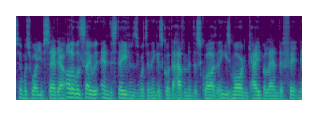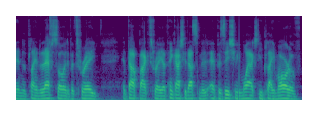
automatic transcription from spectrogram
too much what you've said there. All I will say with Enda Stevens, which I think is good to have him in the squad. I think he's more than capable Enda fitting in and playing the left side of a three, at that back three. I think actually that's a position he might actually play more of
